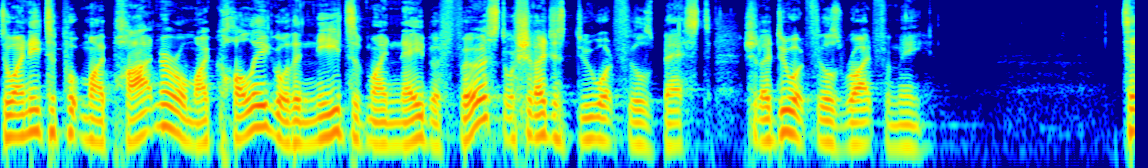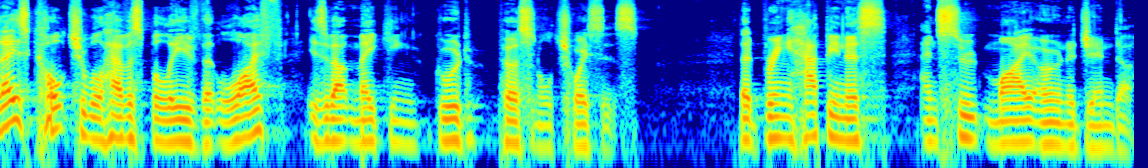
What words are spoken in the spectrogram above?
Do I need to put my partner or my colleague or the needs of my neighbor first, or should I just do what feels best? Should I do what feels right for me? Today's culture will have us believe that life is about making good personal choices that bring happiness and suit my own agenda.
